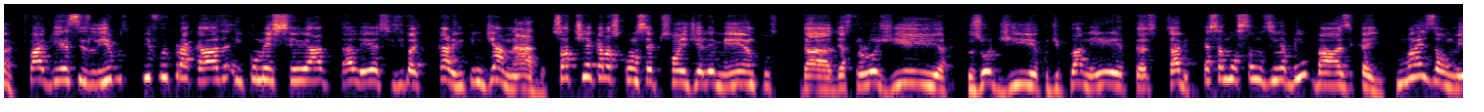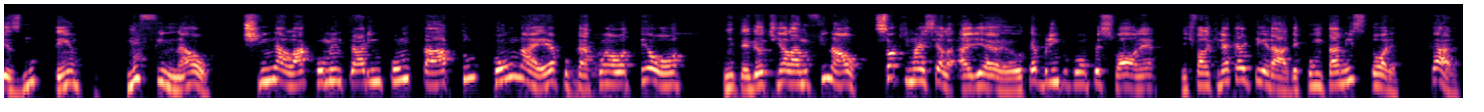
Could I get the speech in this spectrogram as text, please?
Paguei esses livros e fui para casa e comecei a, a, ler esses rituais. Cara, não entendia nada. Só tinha aquelas concepções de elementos, da, de astrologia, do zodíaco, de planetas, sabe? Essa noçãozinha bem básica aí. Mas, ao mesmo tempo, no final, tinha lá como entrar em contato com, na época, com a OTO, entendeu? Tinha lá no final. Só que, Marcela, é, eu até brinco com o pessoal, né? A gente fala que não é carteirada, é contar a minha história. Cara,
